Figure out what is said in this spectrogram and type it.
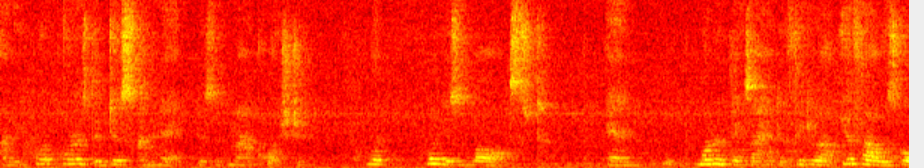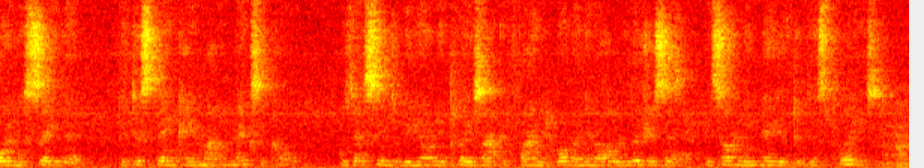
I mean, what, where's the disconnect? This is my question. What, what is lost? And one of the things I had to figure out, if I was going to say that, that this thing came out of Mexico, because that seems to be the only place I could find it growing, and all the literature says it's only native to this place. Mm -hmm.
